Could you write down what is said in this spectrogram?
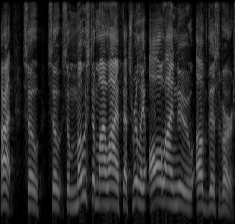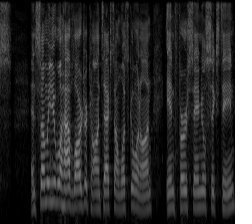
All right, so, so, so most of my life, that's really all I knew of this verse. And some of you will have larger context on what's going on in 1 Samuel 16,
